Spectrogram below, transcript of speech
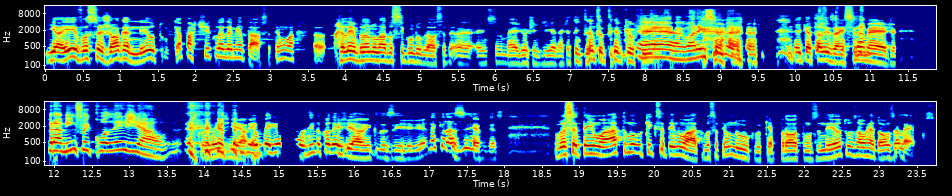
e aí você joga nêutron, que é a partícula elementar. Você tem uma. Ah, relembrando lá do segundo grau, você, é, é, ensino médio hoje em dia, né? Já tem tanto tempo que eu fiz. É, agora é ensino médio. tem que atualizar, ensino pra, médio. Para mim foi colegial. Colegial. eu, eu peguei o finalzinho do colegial, inclusive, naquelas épocas. Você tem o átomo, o que, que você tem no átomo? Você tem o um núcleo, que é prótons, nêutrons, ao redor os elétrons.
